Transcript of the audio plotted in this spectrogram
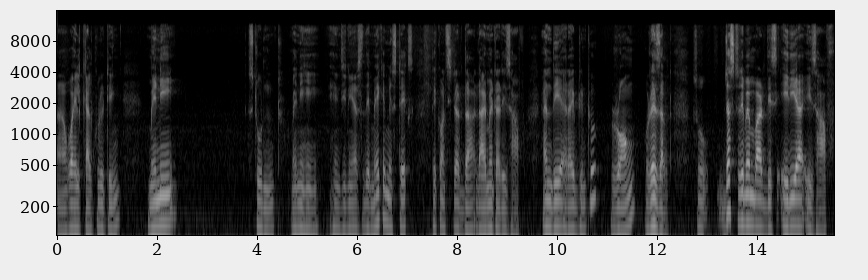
uh, while calculating many student, many engineers they make a mistakes they consider the diameter is half and they arrived into wrong result. So, just remember this area is half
